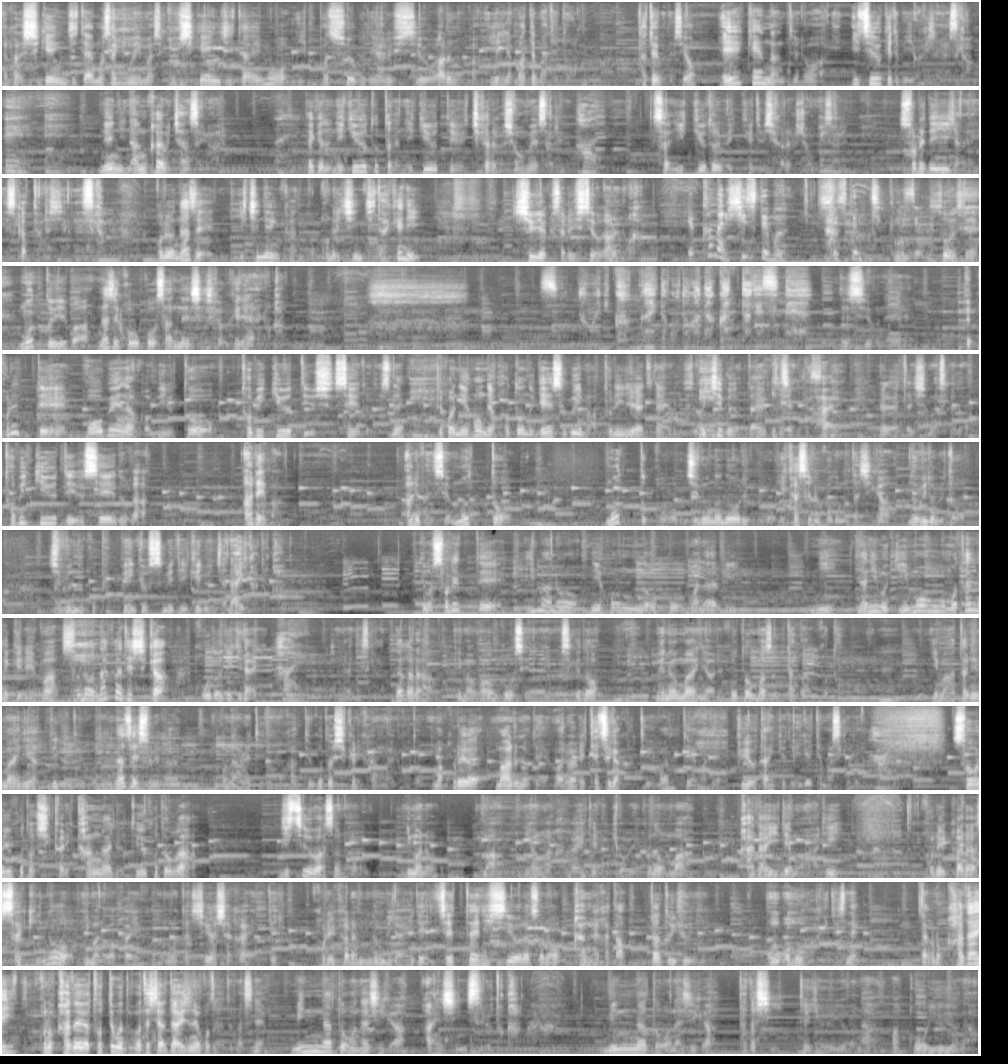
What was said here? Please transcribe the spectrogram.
だから試験自体もさっきも言いましたけど、ええ。試験自体も一発勝負でやる必要があるのかいやいや待て待てと。例えばですよ英検なんていうのはいつ受けてもいいわけじゃないですか。年に何回もチャンスがある。だけど2級を取ったら2級っていう力が証明される。はい。さ1級取れば1級という力が証明ええされるそれでいいじゃないですかって話じゃないですか。うんこれをなぜ1年間のこの1日だけに集約される必要があるのか、いやかなりシステム システムチックですよね。うんそうですね。もっと言えばなぜ高校3年生しか受けれないのか。そっですよね。でこれって欧米なんかを見ると飛び級っていう制度ですね、えー、でこれ日本ではほとんど原則今取り入れられてないわけです、えー、一部の大学で、ね、はい、やられたりしますけど。飛び級っていう制度があればあればですよ。もっと、うん、もっとこう自分の能力を生かせる子どもたちがのびのびと自分のこう勉強を進めていけるんじゃないかとか、でもそれって今の日本のこう学びに何も疑問を持たなければその中でしか行動できないじゃないですか、えーはい、だから今和合生も言いますけど、うん、目の前にあることをまず疑うこと、うん、今当たり前でやっているということはなぜそれが行われているのかということをしっかり考えることまあこれもあるので我々哲学っていうのは、ね、テーマで供養探求で入れてますけど、はい、そういうことをしっかり考えるということが実はその今の、まあ、日本が抱えている教育の、まあ、課題でもありこれから先の今の若い子どもたちが社会に出るこれからの未来で絶対に必要なその考え方だというふうに思うわけですね。だから課題この課題はとっても私は大事なことだと思いますね。みんなと同じが安心するとかみんなと同じが正しいというような、まあ、こういうような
